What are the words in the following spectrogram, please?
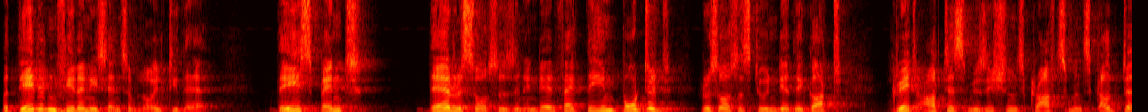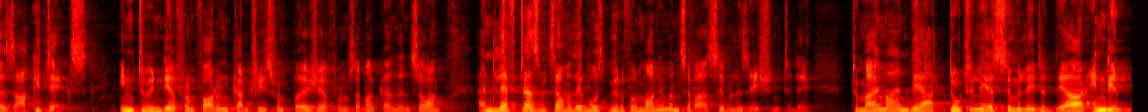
But they didn't feel any sense of loyalty there. They spent their resources in India. In fact, they imported resources to India. They got great artists, musicians, craftsmen, sculptors, architects into India from foreign countries, from Persia, from Samarkand, and so on, and left us with some of the most beautiful monuments of our civilization today. To my mind, they are totally assimilated, they are Indian.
